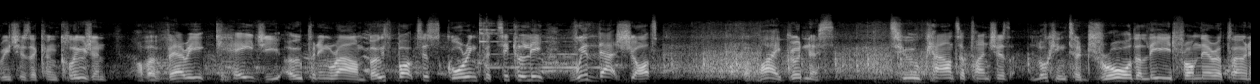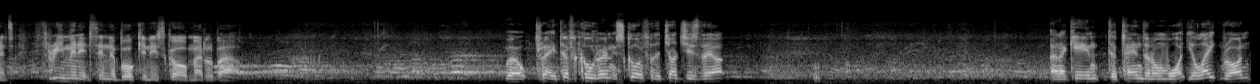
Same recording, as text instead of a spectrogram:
reaches a conclusion of a very cagey opening round. Both boxers scoring particularly with that shot. But my goodness, two counter punches looking to draw the lead from their opponents. Three minutes in the book in this gold medal bout. Well, pretty difficult round to score for the judges there. And again, depending on what you like, Ron.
